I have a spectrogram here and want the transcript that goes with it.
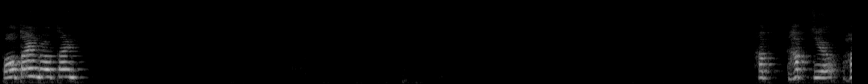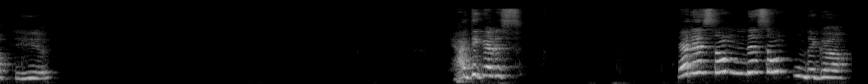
Baut ein, baut ein. Hab, habt ihr, habt ihr hier? Ja, Digga, das. Ja, der ist unten, der ist unten, Digga.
